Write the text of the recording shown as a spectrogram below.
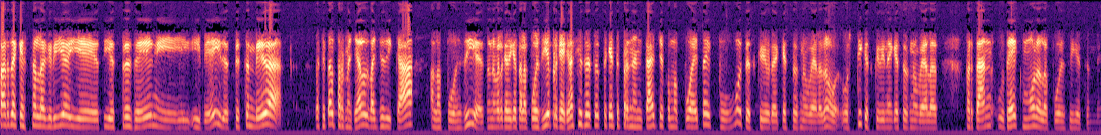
part d'aquesta alegria hi és, hi és present i, i bé, i després també de, de fet, el Parmagel el vaig dedicar a la poesia. És una novel·la que dedicat a la poesia perquè gràcies a tot aquest aprenentatge com a poeta he pogut escriure aquestes novel·les, no, o estic escrivint aquestes novel·les. Per tant, ho dec molt a la poesia, també.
